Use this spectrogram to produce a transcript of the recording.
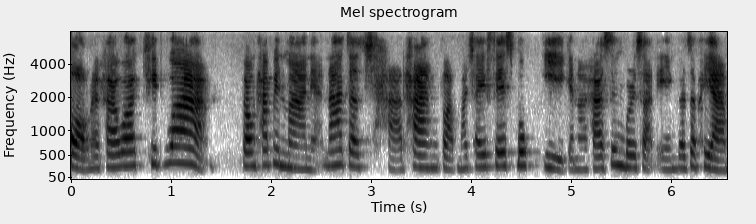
บอกนะคะว่าคิดว่ากองทัพเมียนมาเนี่ยน่าจะหาทางกลับมาใช้ Facebook อีกนะคะ ซึ่งบริษัทเองก็จะพยายาม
